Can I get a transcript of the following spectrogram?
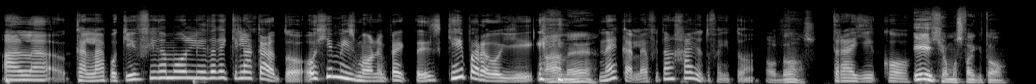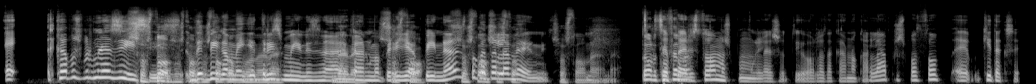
αλλά καλά από εκεί φύγαμε όλοι 10 κιλά κάτω. Όχι εμείς μόνο οι παίκτες και η παραγωγή. Α, ναι. ναι, καλά, αφού ήταν χάλια το φαγητό. Όντως. Τραγικό. Είχε όμως φαγητό. Κάπως πρέπει να ζήσεις. Σωστό, σωστό, Δεν σωστό, πήγαμε κάπως, για ναι, τρεις ναι. μήνες να Ναι, ναι, κάνουμε σωστό, απεργία πείνας. Το σωστό, καταλαβαίνεις. Σωστό, σωστό, ναι, ναι. Τώρα Σε τι θέλω. ευχαριστώ όμως που μου λες ότι όλα τα κάνω καλά. Προσπαθώ. Ε, κοίταξε,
